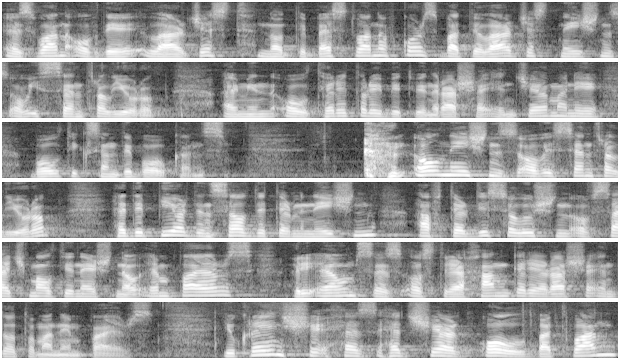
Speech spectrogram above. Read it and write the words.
as one of the largest, not the best one, of course, but the largest nations of East Central Europe. I mean, all territory between Russia and Germany, Baltics and the Balkans. all nations of East Central Europe had appeared in self-determination after dissolution of such multinational empires, realms as Austria-Hungary, Russia, and Ottoman empires. Ukraine has had shared all but one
